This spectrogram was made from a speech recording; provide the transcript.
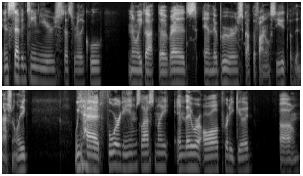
in 17 years. That's really cool. And then we got the Reds and the Brewers got the final seed of the National League. We had four games last night, and they were all pretty good. Um,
